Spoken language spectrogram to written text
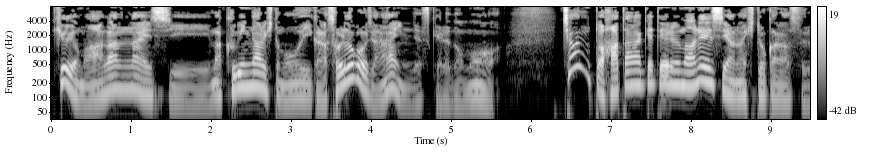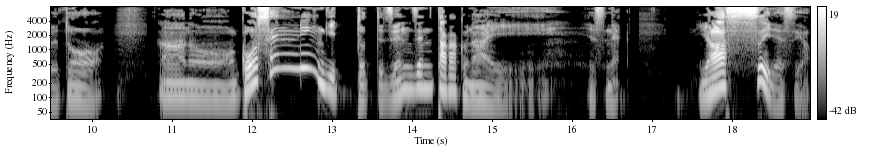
給与も上がんないし、まあクビになる人も多いからそれどころじゃないんですけれども、ちゃんと働けてるマレーシアの人からすると、あの、5000リンギットトって全然高くないですね。安いですよ。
